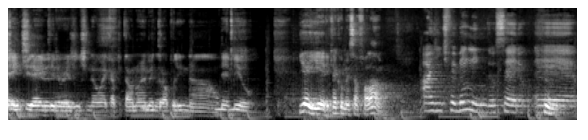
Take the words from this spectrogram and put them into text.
é é interior. interior. A gente não é capital, não é metrópole, não. Né, meu? E aí, Eri, quer começar a falar? Ai, gente, foi bem lindo, sério. É,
